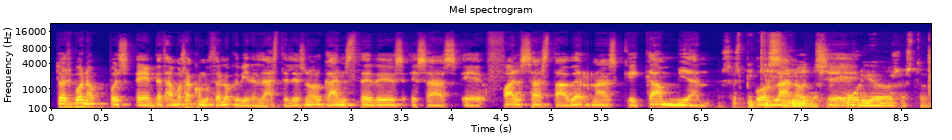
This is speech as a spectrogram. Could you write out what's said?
Entonces, bueno, pues eh, empezamos a conocer lo que viene en las teles, ¿no? Gánsteres, esas falsas tabernas que cambian por la noche. Los estos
